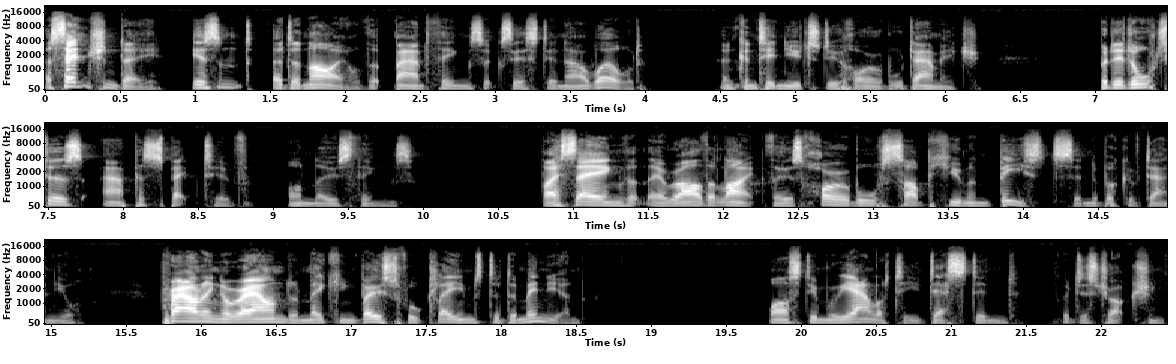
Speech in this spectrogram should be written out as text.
Ascension Day isn't a denial that bad things exist in our world and continue to do horrible damage, but it alters our perspective on those things by saying that they're rather like those horrible subhuman beasts in the book of Daniel, prowling around and making boastful claims to dominion, whilst in reality destined for destruction.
